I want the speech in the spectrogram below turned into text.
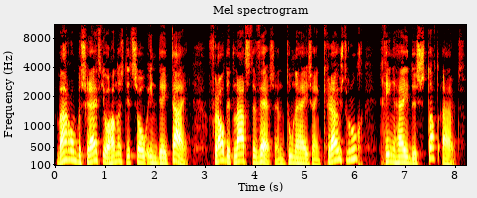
Waarom beschrijft Johannes dit zo in detail? Vooral dit laatste vers. En toen hij zijn kruis droeg, ging hij de stad uit.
